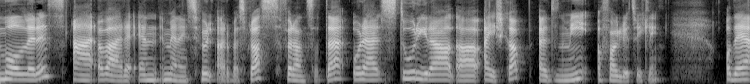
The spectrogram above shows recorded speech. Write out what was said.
Målet deres er å være en meningsfull arbeidsplass for ansatte hvor det er stor grad av eierskap, autonomi og faglig utvikling. Og det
